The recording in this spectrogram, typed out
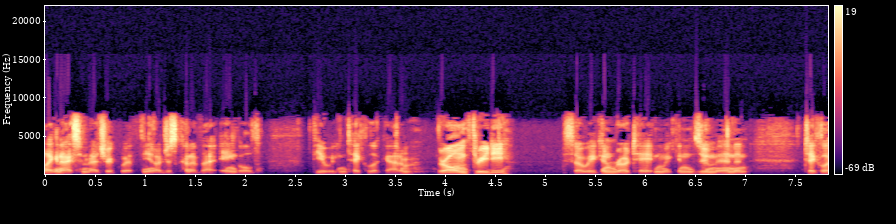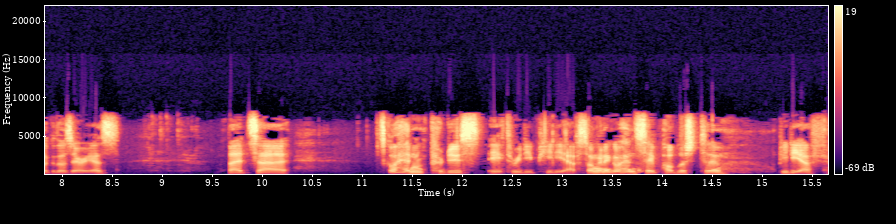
like an isometric with, you know, just kind of that angled view. We can take a look at them. They're all in 3D, so we can rotate and we can zoom in and take a look at those areas. But uh, let's go ahead and produce a 3D PDF. So I'm going to go ahead and say publish to PDF.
